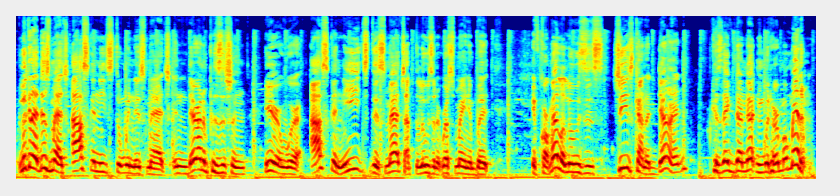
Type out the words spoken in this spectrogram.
looking at this match, Asuka needs to win this match, and they're in a position here where Asuka needs this match after losing at WrestleMania. But if Carmella loses, she's kind of done because they've done nothing with her momentum.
